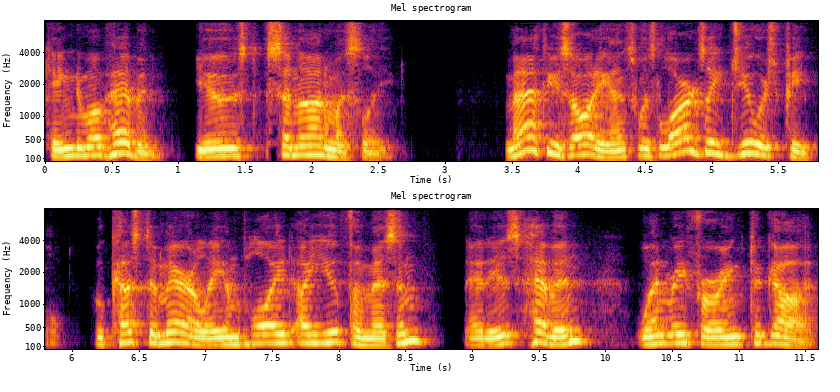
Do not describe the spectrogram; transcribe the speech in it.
kingdom of heaven, used synonymously. Matthew's audience was largely Jewish people who customarily employed a euphemism, that is, heaven, when referring to God.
